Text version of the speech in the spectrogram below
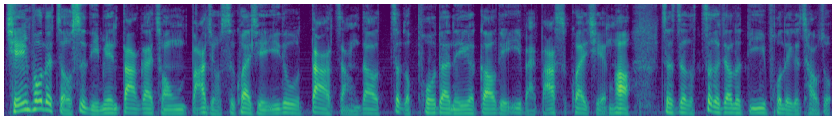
前一波的走势里面，大概从八九十块钱一路大涨到这个波段的一个高点一百八十块钱哈，这这个这个叫做第一波的一个操作。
